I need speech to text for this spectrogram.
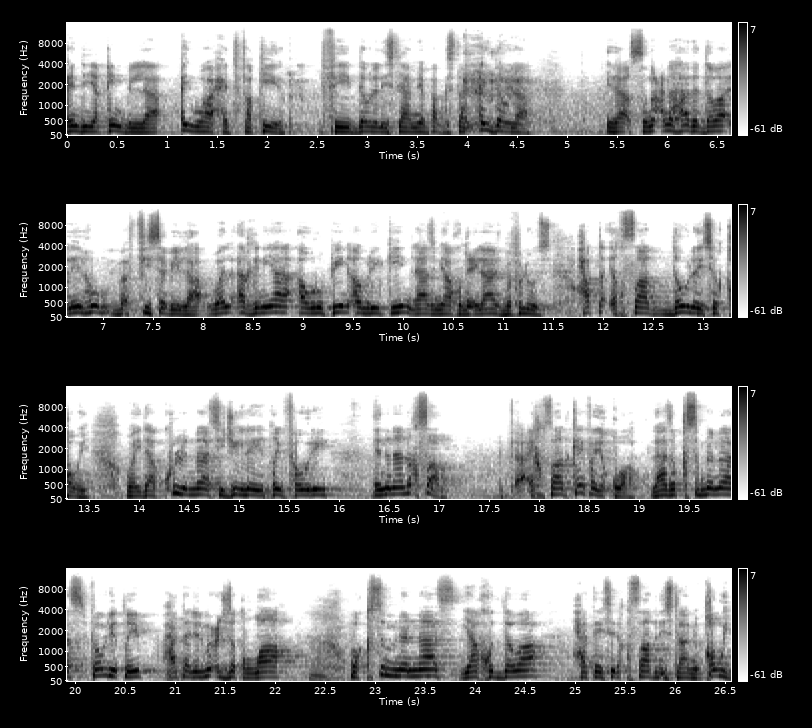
عندي يقين بالله أي واحد فقير في الدولة الإسلامية باكستان أي دولة إذا صنعنا هذا الدواء لهم في سبيل الله. والأغنياء أوروبيين أمريكيين لازم يأخذ علاج بفلوس حتى إقتصاد الدولة يصير قوي. وإذا كل الناس يجي اليه طيب فوري إننا نخسر. اقتصاد كيف يقوى؟ لازم قسم من الناس فوري يطيب حتى للمعجزة الله. وقسم من الناس ياخذ دواء حتى يصير الاقتصاد الإسلامي قوي.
